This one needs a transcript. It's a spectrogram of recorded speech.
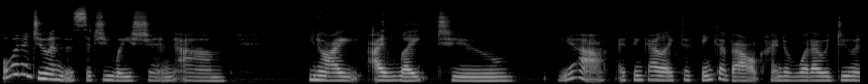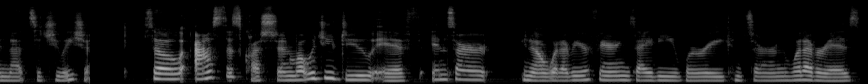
what would I do in this situation. Um, you know, I I like to yeah, I think I like to think about kind of what I would do in that situation. So ask this question What would you do if insert, you know, whatever your fear, anxiety, worry, concern, whatever is,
